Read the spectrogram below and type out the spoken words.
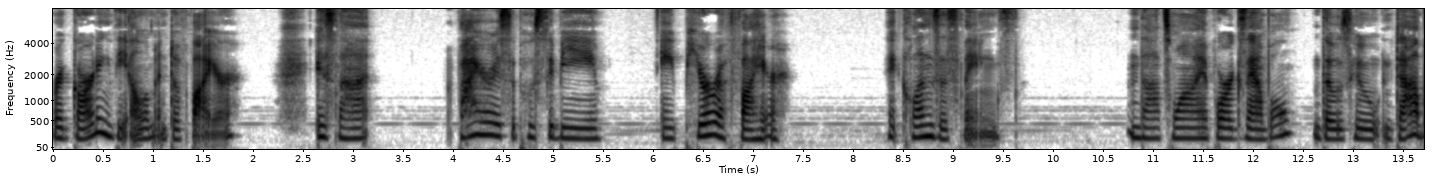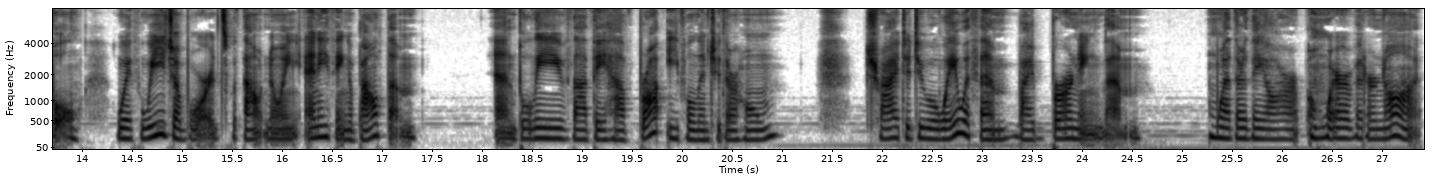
regarding the element of fire is that fire is supposed to be a purifier, it cleanses things. That's why, for example, those who dabble with Ouija boards without knowing anything about them and believe that they have brought evil into their home try to do away with them by burning them. Whether they are aware of it or not,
